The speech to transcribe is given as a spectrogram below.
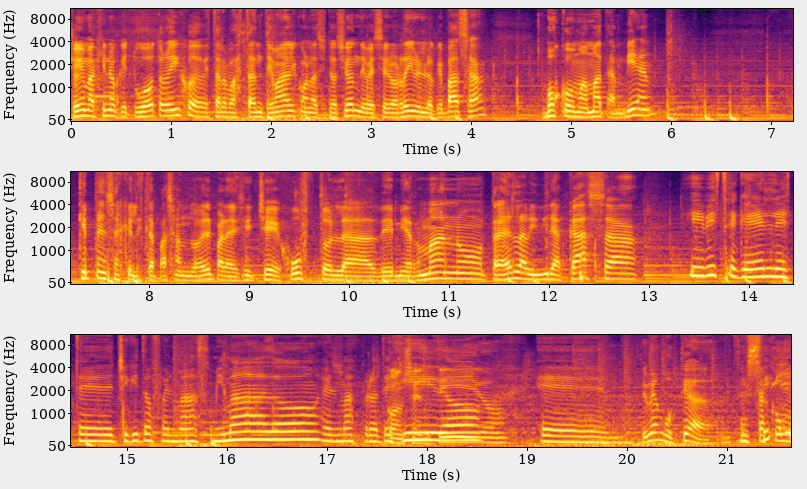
Yo imagino que tu otro hijo debe estar bastante mal con la situación, debe ser horrible lo que pasa. Vos como mamá también. ¿Qué pensás que le está pasando a él para decir, che, justo la de mi hermano, traerla a vivir a casa, Y viste que él este, de chiquito fue el más mimado, el más protegido. consentido? Eh, Te veo angustiada. ¿viste? Estás sí, como...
